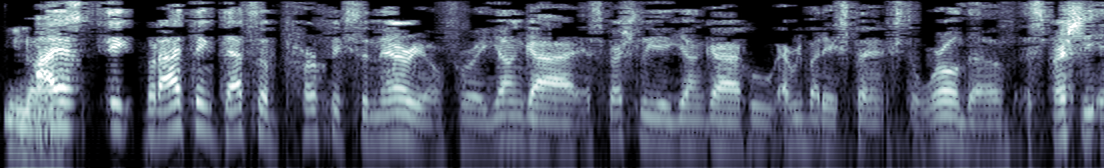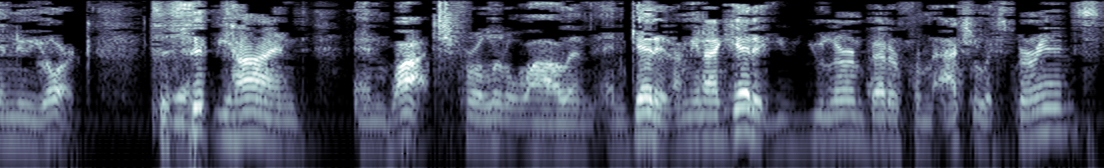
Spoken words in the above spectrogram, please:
You know, I think, but I think that's a perfect scenario for a young guy, especially a young guy who everybody expects the world of, especially in New York, to Yeah. sit behind and watch for a little while and, and get it. I mean, I get it. You, you learn better from actual experience.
